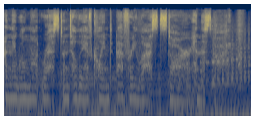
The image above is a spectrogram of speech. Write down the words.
And they will not rest until they have claimed every last star in the sky.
